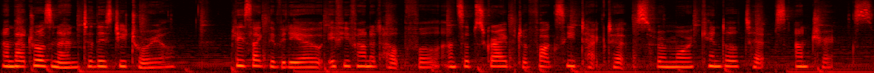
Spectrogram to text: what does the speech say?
And that draws an end to this tutorial. Please like the video if you found it helpful and subscribe to Foxy Tech Tips for more Kindle tips and tricks.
